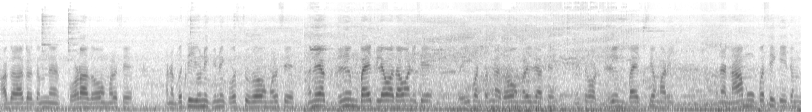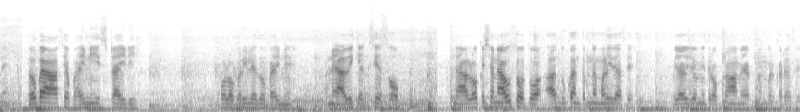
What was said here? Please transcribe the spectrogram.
આગળ આગળ તમને ઘોડા જોવા મળશે. અને બધી યુનિક યુનિક વસ્તુ જોવા મળશે. અને એક ડ્રીમ બાઇક લેવા જવાની છે. તો એ પણ તમને જોવા મળી જશે. મિત્રો ડ્રીમ બાઇક છે મારી. અને નામ હું પછી કહી તમને. તો ભાઈ, આ છે ભાઈની ઇન્સ્ટા આઈડી ફોલો કરી લેજો ભાઈને. અને આવી કંઈક છે શોપ અને આ લોકેશને આવશો તો આ દુકાન તમને મળી જશે. વ્યાજો મિત્રો કામ એક નંબર કરે છે.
